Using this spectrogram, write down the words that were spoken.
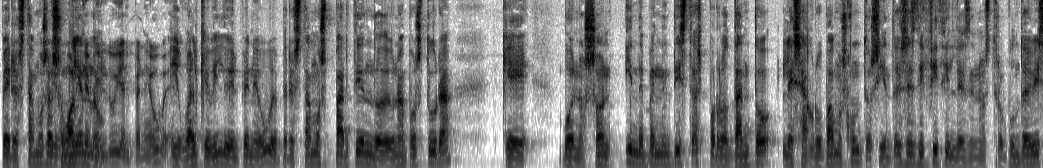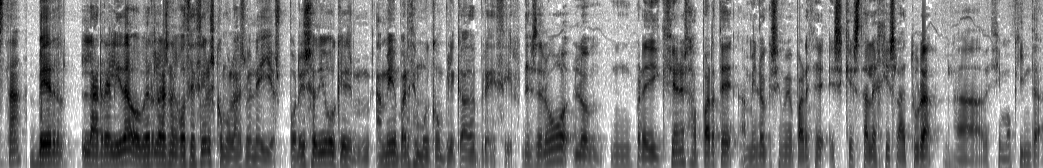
Pero estamos asumiendo. Igual que Bildu y el PNV. Igual que Bildu y el PNV, pero estamos partiendo de una postura que, bueno, son independentistas, por lo tanto, les agrupamos juntos. Y entonces es difícil, desde nuestro punto de vista, ver la realidad o ver las negociaciones como las ven ellos. Por eso digo que a mí me parece muy complicado de predecir. Desde luego, lo, predicciones aparte, a mí lo que sí me parece es que esta legislatura, la decimoquinta,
